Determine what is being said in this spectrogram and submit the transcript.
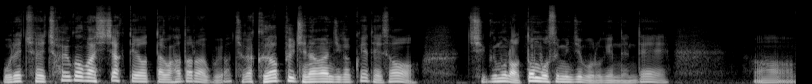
올해 초에 철거가 시작되었다고 하더라고요. 제가 그 앞을 지나간 지가 꽤 돼서 지금은 어떤 모습인지 모르겠는데 어,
